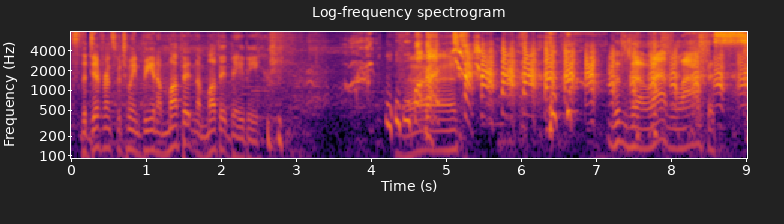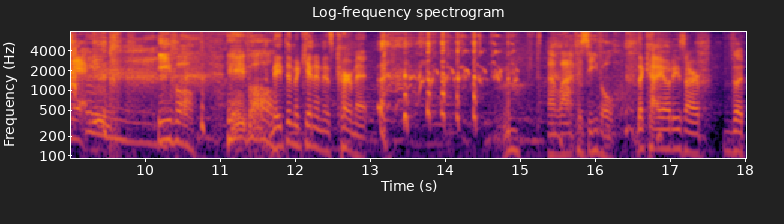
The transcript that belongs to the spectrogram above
It's the difference between being a Muppet and a Muppet baby. That's- the, the, that laugh is sick. Evil. Evil. Nathan MacKinnon is Kermit. That laugh is evil. The Coyotes are the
